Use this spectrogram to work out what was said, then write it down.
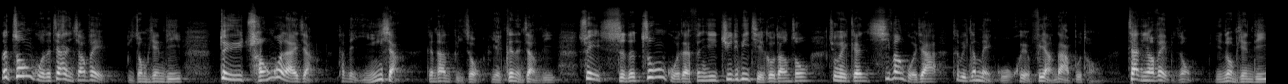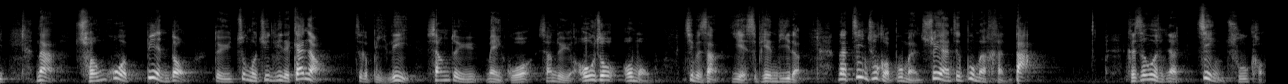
那中国的家庭消费比重偏低，对于存货来讲，它的影响。跟它的比重也跟着降低，所以使得中国在分析 GDP 结构当中，就会跟西方国家，特别跟美国会有非常大的不同。家庭消费比重严重偏低，那存货变动对于中国 GDP 的干扰，这个比例相对于美国，相对于欧洲欧盟，基本上也是偏低的。那进出口部门虽然这个部门很大。可是为什么叫进出口？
